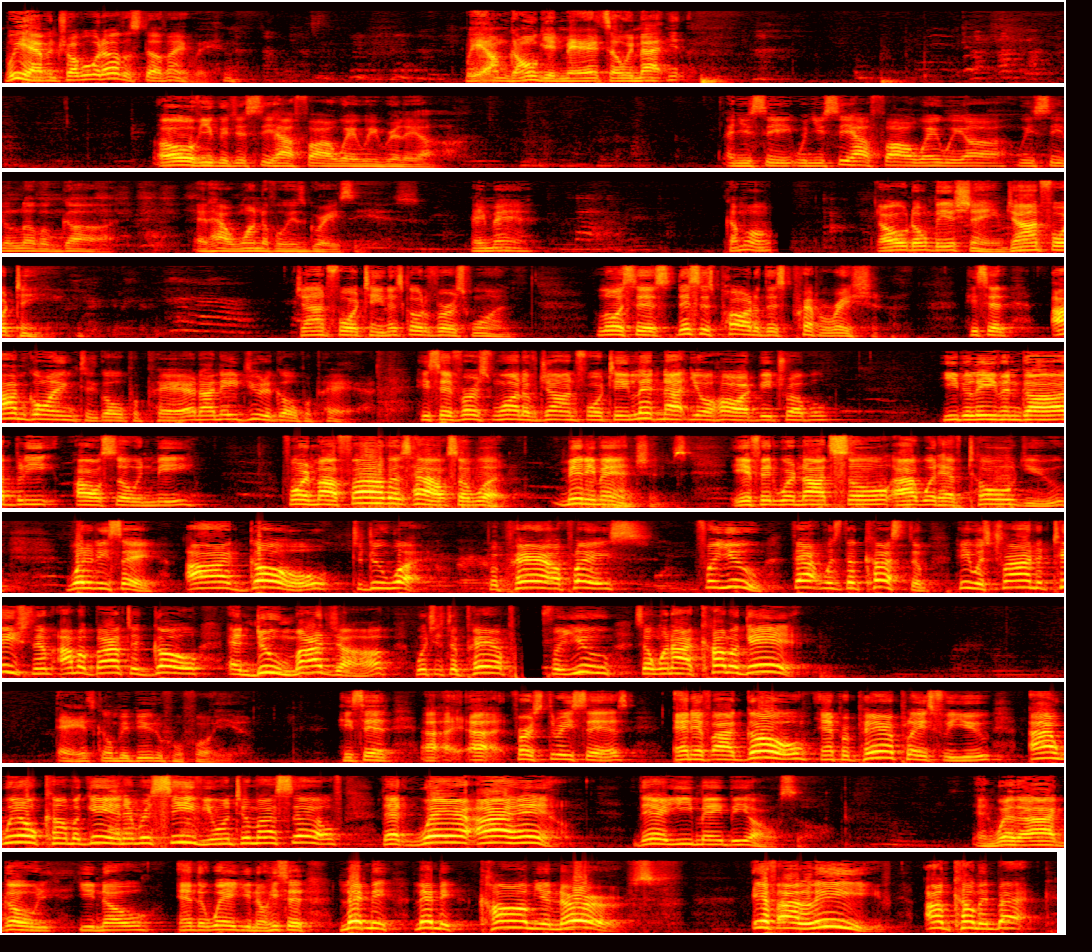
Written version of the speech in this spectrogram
We having trouble with other stuff, ain't we? well, I'm to get married, so we might. Oh, if you could just see how far away we really are. And you see, when you see how far away we are, we see the love of God and how wonderful His grace is. Amen. Come on. Oh, don't be ashamed. John 14. John 14, let's go to verse 1. The Lord says, This is part of this preparation. He said, I'm going to go prepare, and I need you to go prepare. He said, verse 1 of John 14, Let not your heart be troubled. Ye believe in God, believe also in me. For in my Father's house are what? Many mansions. If it were not so, I would have told you. What did he say? I go to do what? Prepare a place for you. That was the custom. He was trying to teach them, I'm about to go and do my job, which is to prepare a place for you so when I come again, hey, it's going to be beautiful for you. He said, uh, uh, uh, verse 3 says, And if I go and prepare a place for you, I will come again and receive you unto myself, that where I am, there ye may be also. And whether I go, you know, and the way you know. He said, Let me, let me calm your nerves. If I leave, I'm coming back.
